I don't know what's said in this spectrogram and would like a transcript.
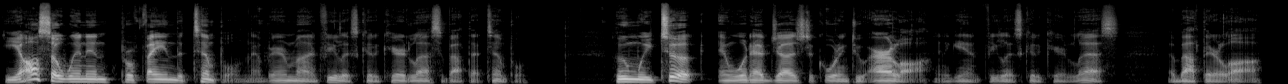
He also went and profaned the temple. Now, bear in mind, Felix could have cared less about that temple, whom we took and would have judged according to our law. And again, Felix could have cared less about their law.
